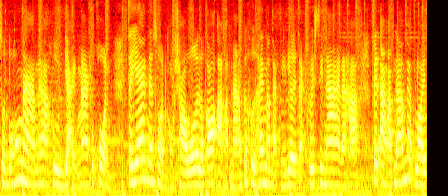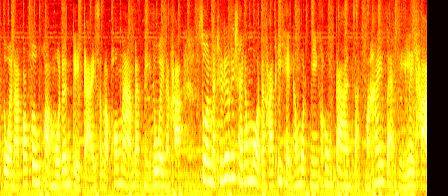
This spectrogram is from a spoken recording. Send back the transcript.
ส่วนตัวห้องน้ำนะคะคือใหญ่มากทุกคน จะแยกในส่วนของชาวเวอร์แล้วก็อ่างอาบน้ำก็คือให้มาแบบนี้เลยจากคริสติน่านะคะ เป็นอ่างอาบน้ำแบบลอยตัวนะ ก็เพิ่มความโมเดิร์นเก๋ไก๋สำหรับห้องน้ำแบบนี้ด้วยนะคะ ส่วนแมทเทียลที่ใช้ทั้งหมดนะคะ ที่เห็นทั้งหมดนี้โครงการจัดมาให้แบบนี้เลยค่ะ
